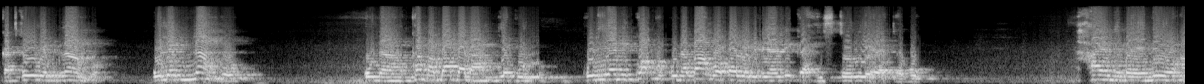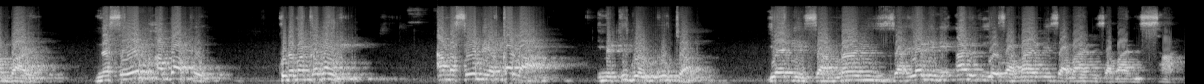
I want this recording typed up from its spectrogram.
katika ule mlango ule mlango una kama bamba la jekundu. Kuliani kwako kuna bango ambalo limeandika historia ya Tabuk. Haya ni maeneo ambayo na sehemu ambapo kuna makaburi ama sehemu ya kala imepigwa ukuta, yani zamani za, yani ni ardhi ya zamani zamani zamani sana.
